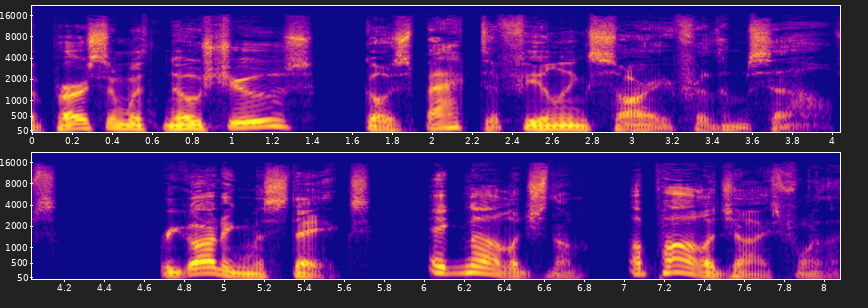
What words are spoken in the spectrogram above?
The person with no shoes goes back to feeling sorry for themselves. Regarding mistakes, acknowledge them, apologize for them,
